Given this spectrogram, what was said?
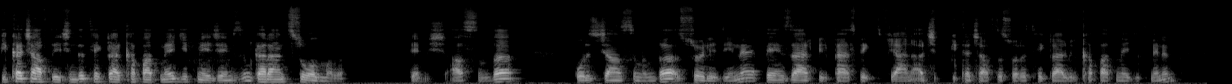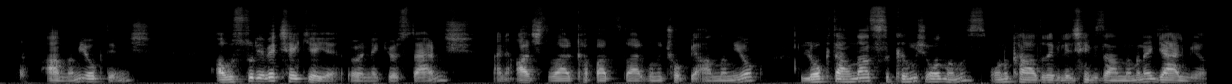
birkaç hafta içinde tekrar kapatmaya gitmeyeceğimizin garantisi olmalı demiş. Aslında Boris Johnson'ın da söylediğine benzer bir perspektif. Yani açıp birkaç hafta sonra tekrar bir kapatmaya gitmenin anlamı yok demiş. Avusturya ve Çekya'yı örnek göstermiş. Hani açtılar, kapattılar bunun çok bir anlamı yok. Lockdown'dan sıkılmış olmamız onu kaldırabileceğimiz anlamına gelmiyor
